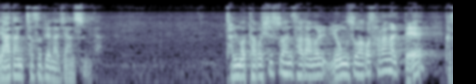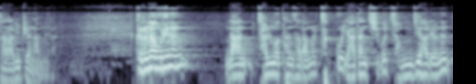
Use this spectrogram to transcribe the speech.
야단쳐서 변하지 않습니다. 잘못하고 실수한 사람을 용서하고 사랑할 때 그 사람이 변합니다. 그러나 우리는 난 잘못한 사람을 자꾸 야단치고 정지하려는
